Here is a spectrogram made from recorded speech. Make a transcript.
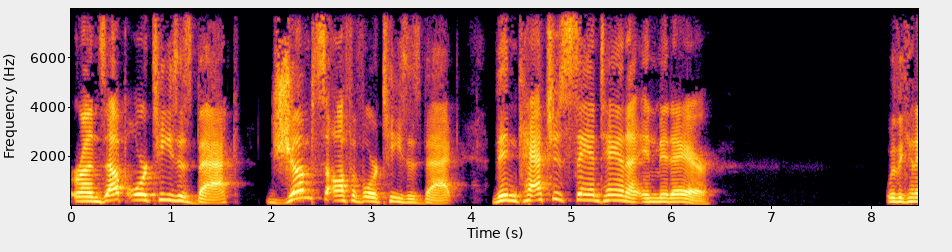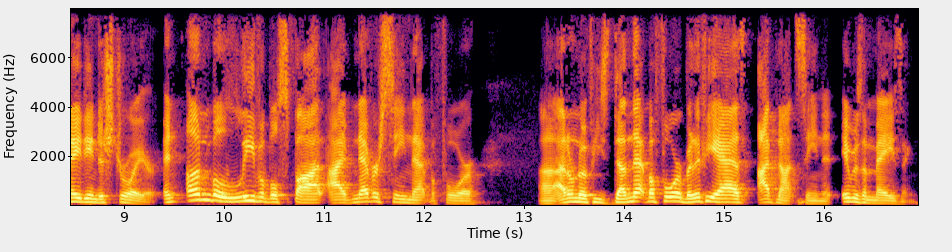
runs up Ortiz's back, jumps off of Ortiz's back, then catches Santana in midair with a Canadian destroyer. An unbelievable spot. I've never seen that before. Uh, I don't know if he's done that before, but if he has, I've not seen it. It was amazing.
